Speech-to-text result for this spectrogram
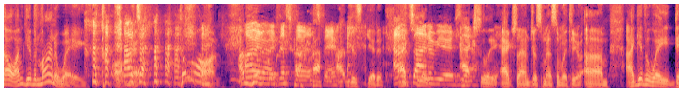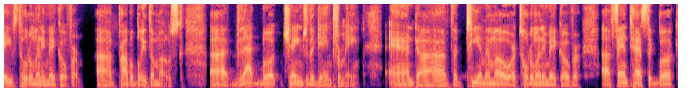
Oh, I'm giving mine away. Come on, Come on. I'm all right, all right. That's fair. That's fair. I'm just kidding. Outside actually, of yours. Yeah. Actually, actually, I'm just messing with you. Um, I give away Dave's Total Money Makeover. Uh, probably the most. Uh, that book changed the game for me. And uh, the TMMO or Total Money Makeover, fantastic book,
